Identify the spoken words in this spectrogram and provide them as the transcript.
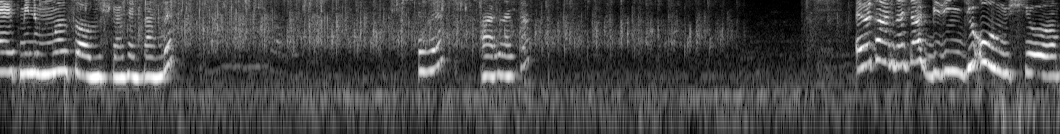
Evet benim mıs olmuş gerçekten de. Evet arkadaşlar. Evet arkadaşlar birinci olmuşum.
